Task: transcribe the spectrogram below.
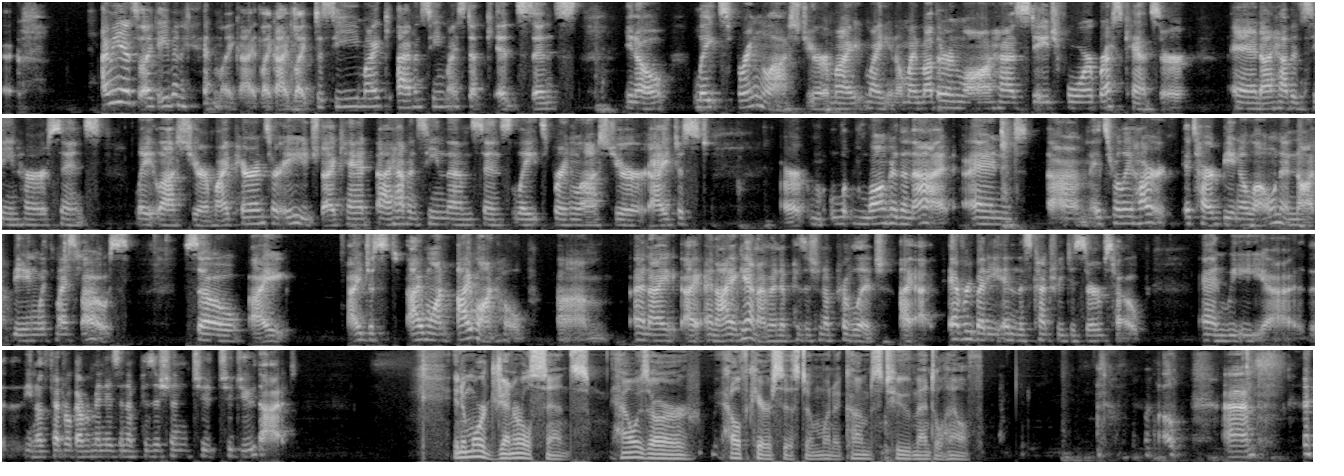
I mean, it's like even again, like I'd like I'd like to see my. I haven't seen my stepkids since, you know, late spring last year. My my you know my mother in law has stage four breast cancer, and I haven't seen her since late last year. My parents are aged. I can't. I haven't seen them since late spring last year. I just or longer than that, and um, it's really hard. It's hard being alone and not being with my spouse. So I, I just I want I want hope. Um, and I, I, and I again I'm in a position of privilege. I, everybody in this country deserves hope, and we uh, the, you know the federal government is in a position to to do that. In a more general sense, how is our healthcare system when it comes to mental health? Well, um,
